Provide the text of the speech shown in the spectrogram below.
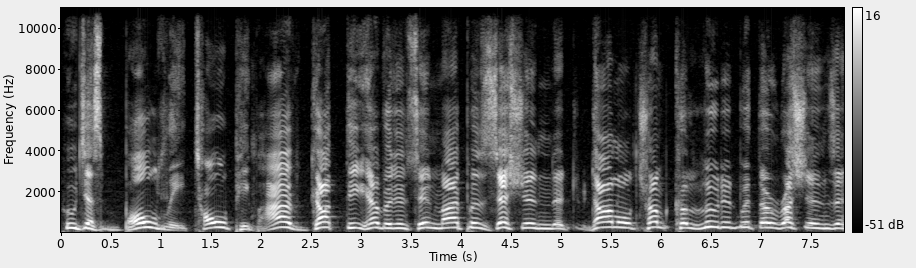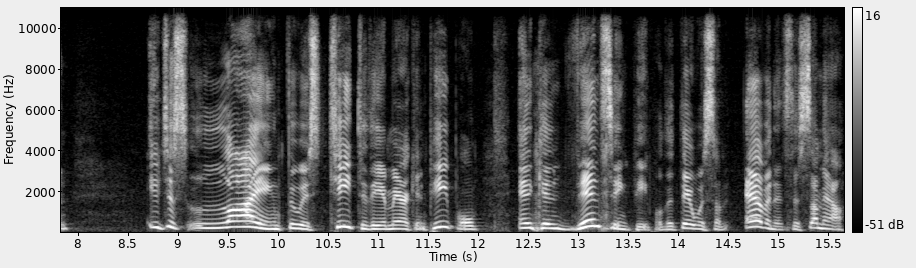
who just boldly told people, I've got the evidence in my possession that Donald Trump colluded with the Russians. And he just lying through his teeth to the American people and convincing people that there was some evidence that somehow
